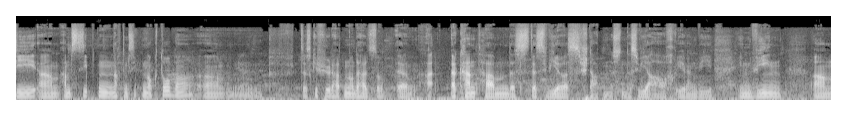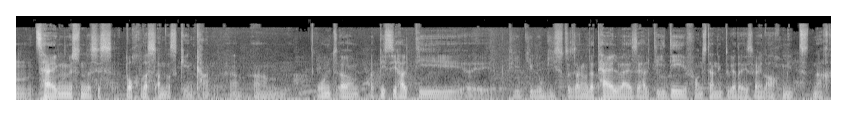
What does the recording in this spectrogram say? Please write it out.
die ähm, am 7., nach dem 7. Oktober ähm, das Gefühl hatten oder halt so äh, erkannt haben, dass, dass wir was starten müssen, dass wir auch irgendwie in Wien ähm, zeigen müssen, dass es doch was anders gehen kann. Ja, ähm, und äh, bis sie halt die, äh, die Ideologie sozusagen oder teilweise halt die Idee von Standing Together Israel auch mit nach,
